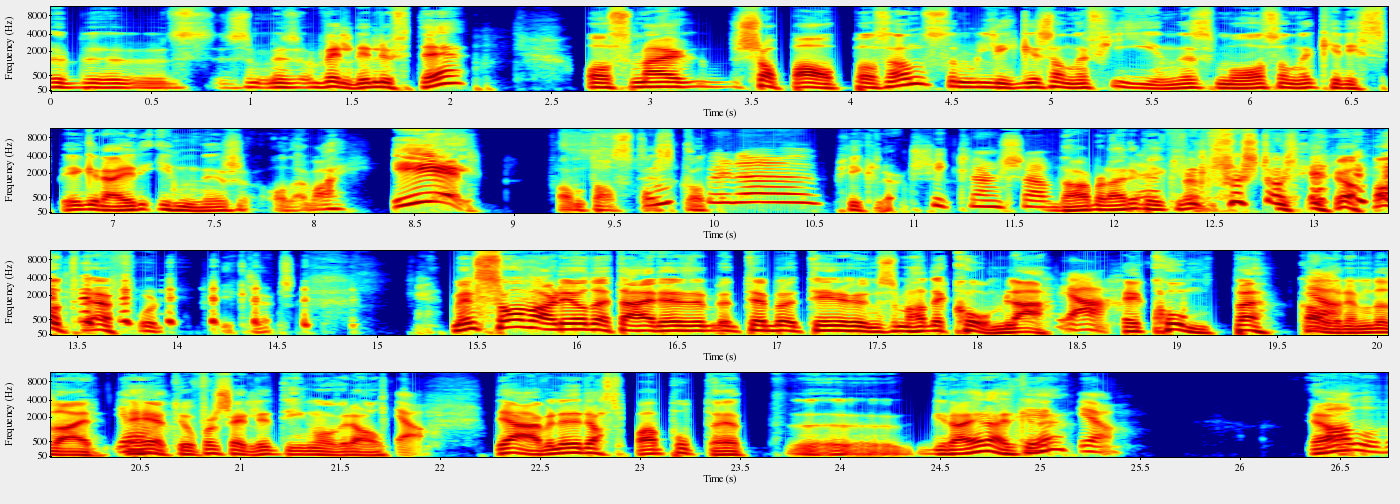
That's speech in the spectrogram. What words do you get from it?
som er veldig luftig, og som er shoppa opp og sånn, som ligger sånne fine, små, sånne crispy greier inni, og det var helt fantastisk Sånt godt. blir det Pikk Lunsj. Pikk Lunsj av. Da ble det pikklunsj. ja, det er fort Pikk Lunsj. Men så var det jo dette her øh, til, til hun som hadde komla. Ja. Eh, Kompe, kaller de det der. Det heter jo forskjellige ting overalt. Ja. Det er vel raspa potetgreier, er det ikke det? Ja. Ja. Ball.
